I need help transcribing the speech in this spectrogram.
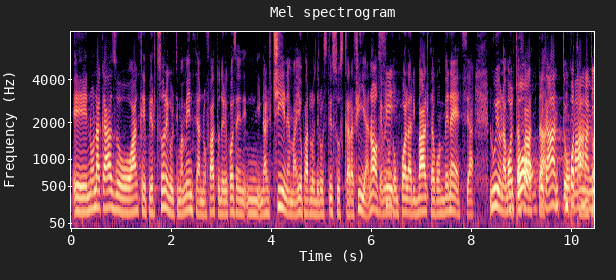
E non a caso anche persone che ultimamente hanno fatto delle cose in, in, al cinema, io parlo dello stesso Scarafia, no? che è venuto un po' alla ribalta con Venezia. Lui una volta un fatta... Un po' tanto, un po tanto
